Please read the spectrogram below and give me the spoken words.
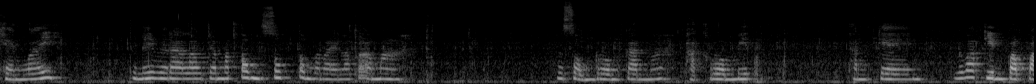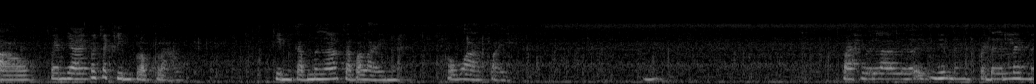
แข็งไว้ ทีนี้เวลาเราจะมาต้มซุปต้มอะไรเราก็เอามา ผสมรวมกันนะ ผักรวมมิตรทำแกง หรือว่ากินเปล่าๆเป็นยายก็จะกินเปล่าๆกินกับเนื้อกับอะไรนะก็ว่าไปไปเวลาเหลืออีกนิดนึงไปเดินเล่นใน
